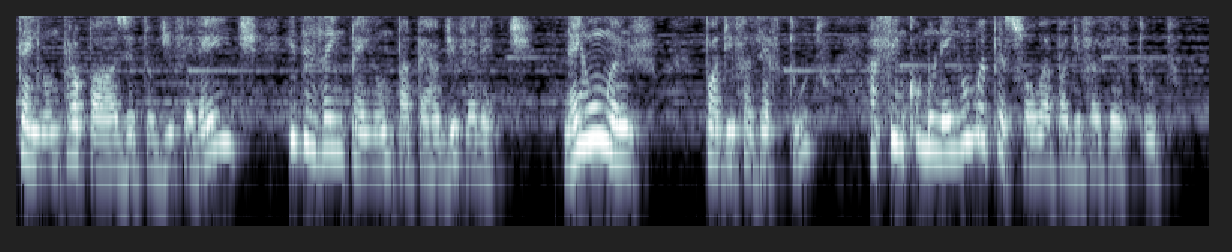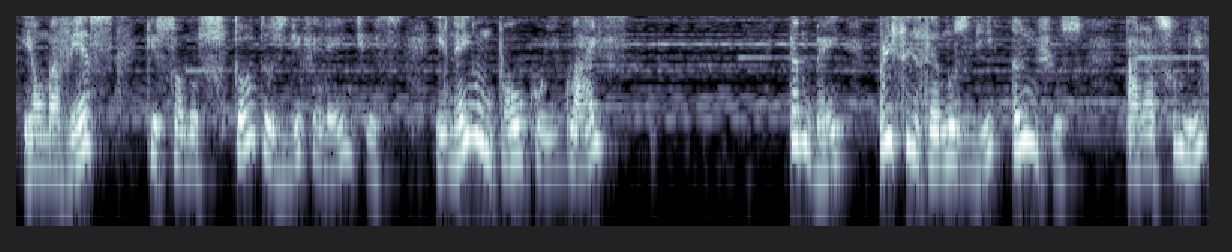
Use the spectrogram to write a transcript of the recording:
tem um propósito diferente e desempenha um papel diferente. Nenhum anjo pode fazer tudo, assim como nenhuma pessoa pode fazer tudo. E uma vez que somos todos diferentes e nem um pouco iguais, também precisamos de anjos para assumir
